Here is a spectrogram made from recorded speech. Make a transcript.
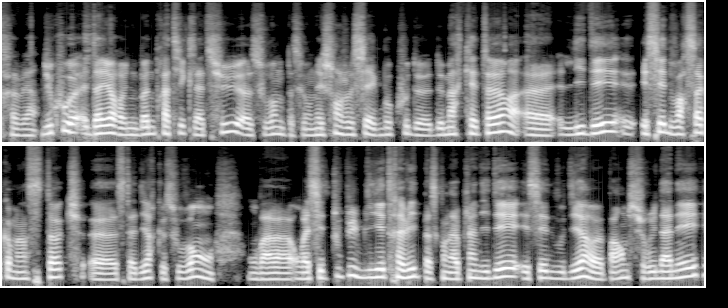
Très bien. Du coup, euh, d'ailleurs, une bonne pratique là-dessus, euh, souvent parce qu'on échange aussi avec beaucoup de, marketeurs, euh, l'idée, essayer de voir ça comme un stock, c'est-à-dire que souvent, on, va, on va essayer de tout publier très vite parce qu'on a plein d'idées, essayer de vous dire, par exemple, sur une année,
